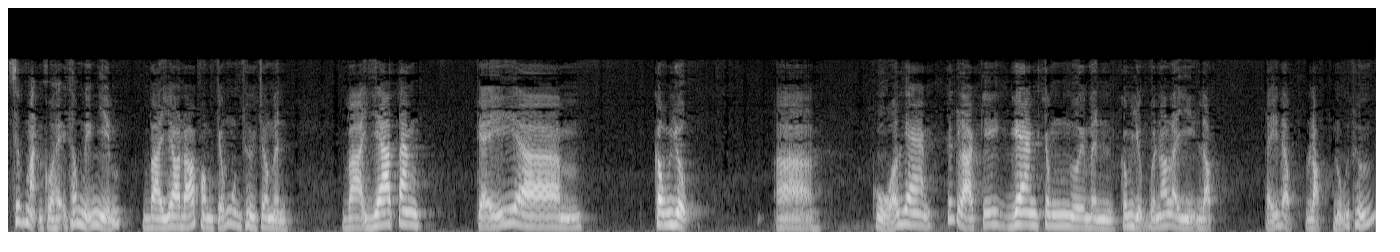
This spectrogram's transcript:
sức mạnh của hệ thống miễn nhiễm và do đó phòng chống ung thư cho mình. Và gia tăng cái uh, công dụng uh, của gan tức là cái gan trong người mình công dụng của nó là gì? Lọc tẩy độc lọc đủ thứ.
